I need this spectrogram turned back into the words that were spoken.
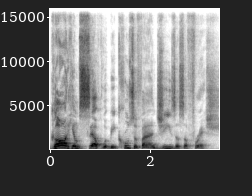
God himself would be crucifying Jesus afresh.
